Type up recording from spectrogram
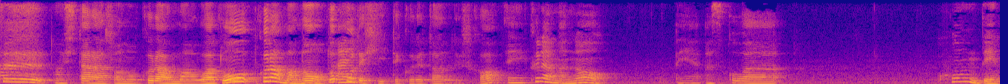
す。そしたらそのクラマはどうクラマのどこで弾いてくれたんですか、はい、えー、クラマの、えー、あそこは本殿、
